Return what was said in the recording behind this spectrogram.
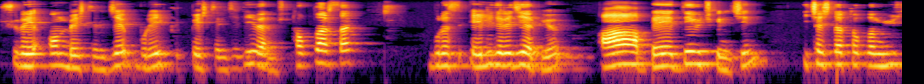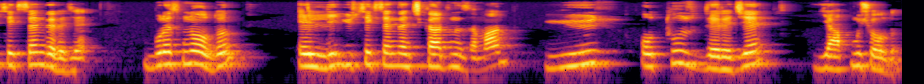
Şurayı 15 derece, burayı 45 derece diye vermiş. Toplarsak burası 50 derece yapıyor. ABD üçgen için iç açılar toplamı 180 derece. Burası ne oldu? 50, 180'den çıkardığınız zaman 130 derece yapmış oldu.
